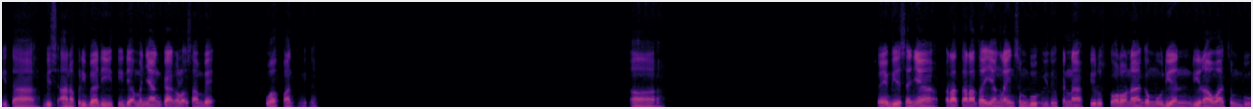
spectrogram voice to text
kita bisa anak pribadi tidak menyangka kalau sampai wafat gitu. Uh, saya biasanya rata-rata yang lain sembuh gitu, kena virus corona kemudian dirawat sembuh.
